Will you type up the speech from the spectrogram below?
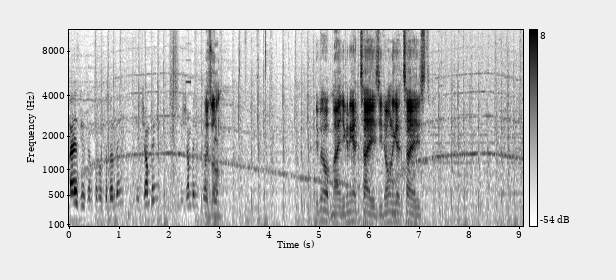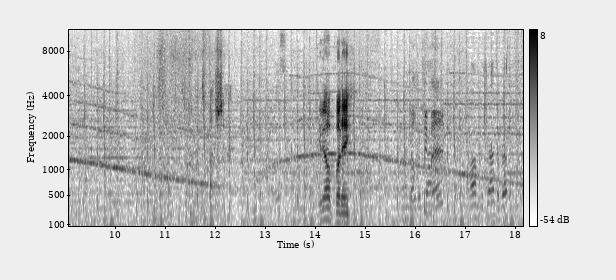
Guys, he's on top of the building. He's jumping. He's jumping. He's on. Give it up, mate. You're gonna get tased. You don't want to get tased. Everyone's. Give it up, buddy. Oh, really?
